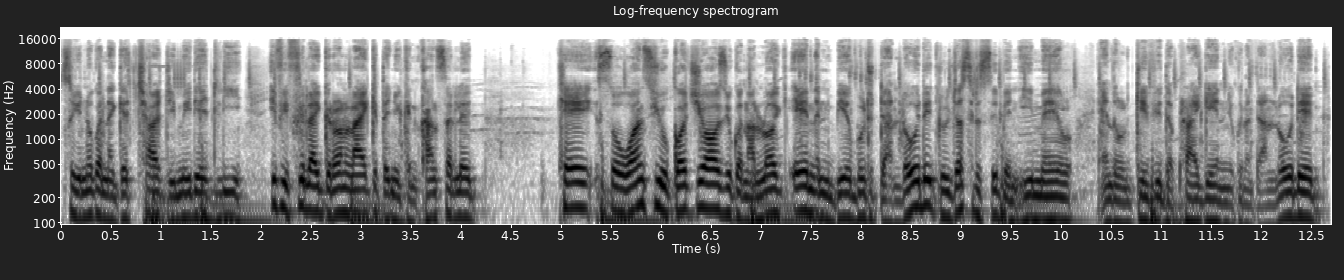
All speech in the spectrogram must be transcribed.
so you're not gonna get charged immediately. If you feel like you don't like it then you can cancel it okay so once you got yours you're gonna log in and be able to download it. You'll just receive an email and they'll give you the plugin. You're gonna download it.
